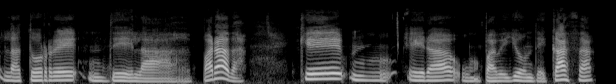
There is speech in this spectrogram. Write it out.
la torre de la parada, que mm, era un pabellón de caza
